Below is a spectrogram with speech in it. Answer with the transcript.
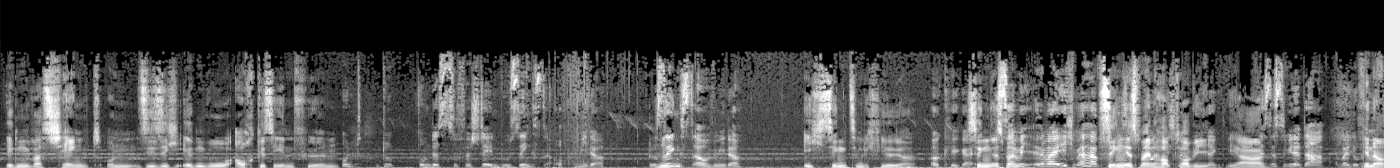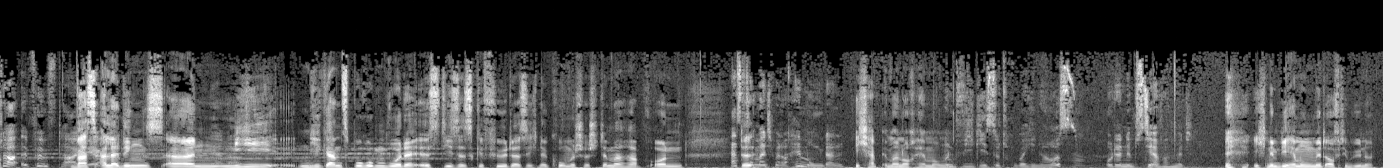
irgendwas schenkt und sie sich irgendwo auch gesehen fühlen. Und du, um das zu verstehen, du singst auch wieder. Du Hm? singst auch wieder. Ich singe ziemlich viel, ja. Okay, geil. Singen ist mein- ich, ich Singen ist mein Haupthobby, ja. Es ist wieder da, weil du Genau. fünf, Ta fünf Tage. Was allerdings äh, nie, nie ganz behoben wurde, ist dieses Gefühl, dass ich eine komische Stimme habe und Hast du manchmal noch Hemmungen dann? ich habe immer noch Hemmungen. Und wie gehst du drüber hinaus? Oder nimmst du die einfach mit? Ich nehme die Hemmung mit auf die Bühne.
